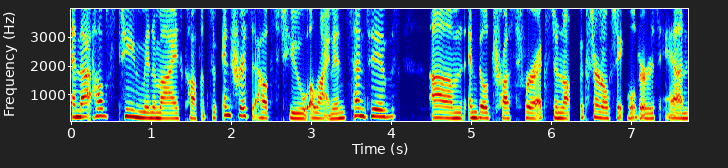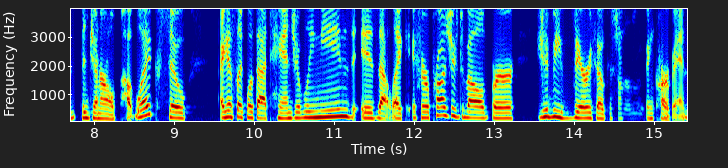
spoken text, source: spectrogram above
and that helps to minimize conflicts of interest. It helps to align incentives um, and build trust for external external stakeholders and the general public. So I guess like what that tangibly means is that like if you're a project developer, you should be very focused on removing carbon.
